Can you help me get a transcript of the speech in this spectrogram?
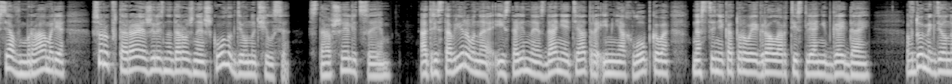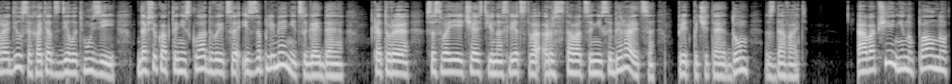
Вся в мраморе, 42-я железнодорожная школа, где он учился, ставшая лицеем. Отреставрировано и старинное здание театра имени Охлопкова, на сцене которого играл артист Леонид Гайдай. В доме, где он родился, хотят сделать музей, да все как-то не складывается из-за племянницы Гайдая – которая со своей частью наследства расставаться не собирается, предпочитая дом сдавать. А вообще Нину Павловну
